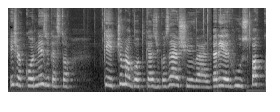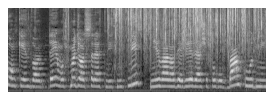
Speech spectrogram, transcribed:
És akkor nézzük ezt a két csomagot, kezdjük az elsővel. Rear 20 pakkonként van, de én most magyar szeretnék nyitni. Nyilván azért érrel se fogok bánkódni.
